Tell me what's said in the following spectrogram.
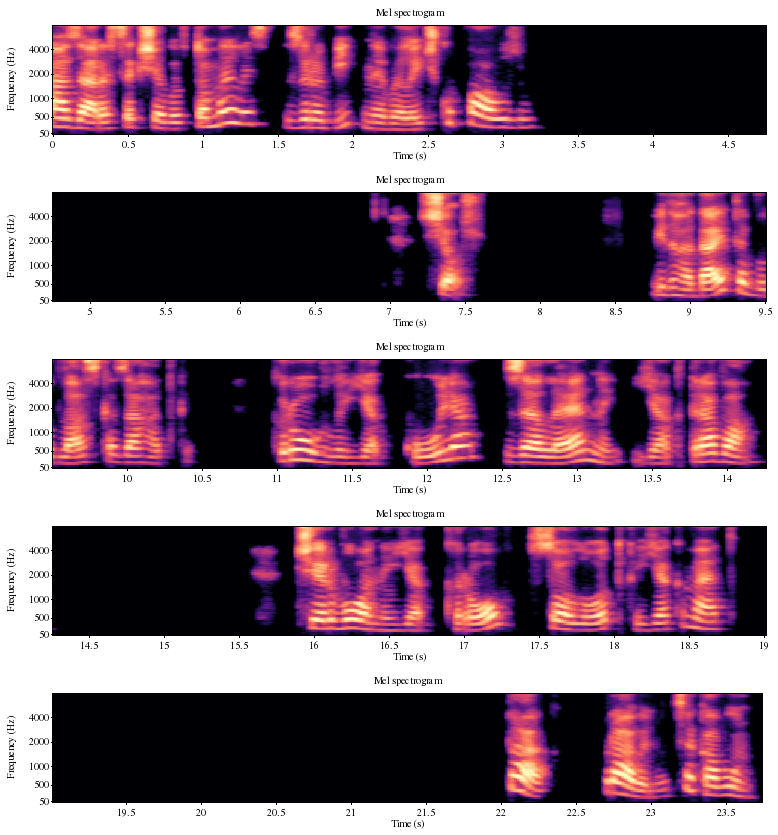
А зараз, якщо ви втомились, зробіть невеличку паузу. Що ж, відгадайте, будь ласка, загадки. Круглий, як куля, зелений, як трава. Червоний, як кров, солодкий, як мед. Так, правильно, це кавун.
